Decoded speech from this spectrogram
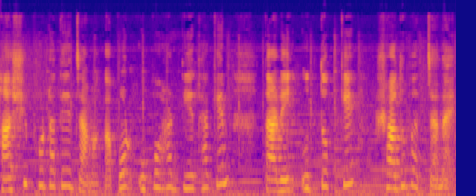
হাসি ফোটাতে জামা কাপড় উপহার দিয়ে থাকেন। তার এই উদ্যোগকে সাধুবাদ জানায়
